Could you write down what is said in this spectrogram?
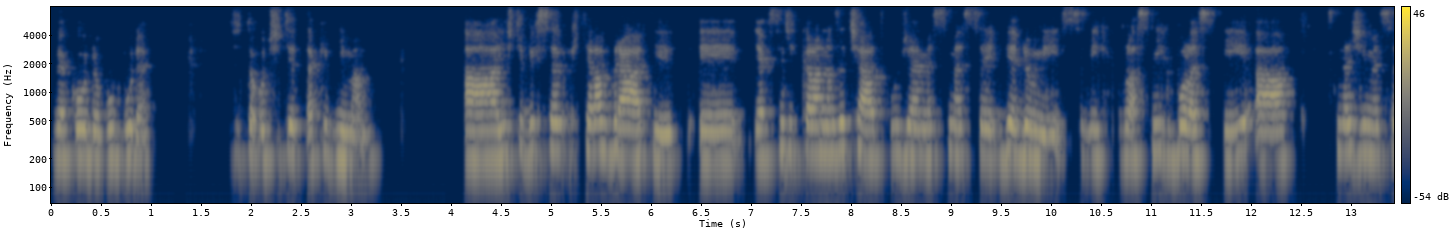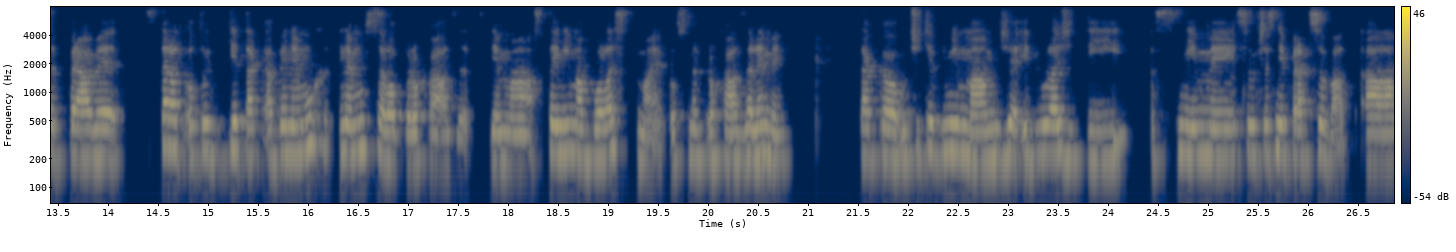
v jakou dobu bude. Že to určitě taky vnímám. A ještě bych se chtěla vrátit, i jak jsi říkala na začátku, že my jsme si vědomí svých vlastních bolestí a snažíme se právě starat o to dítě tak, aby nemuch, nemuselo procházet těma stejnýma bolestma, jako jsme procházeli my. Tak uh, určitě vnímám, že je důležitý s nimi současně pracovat a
